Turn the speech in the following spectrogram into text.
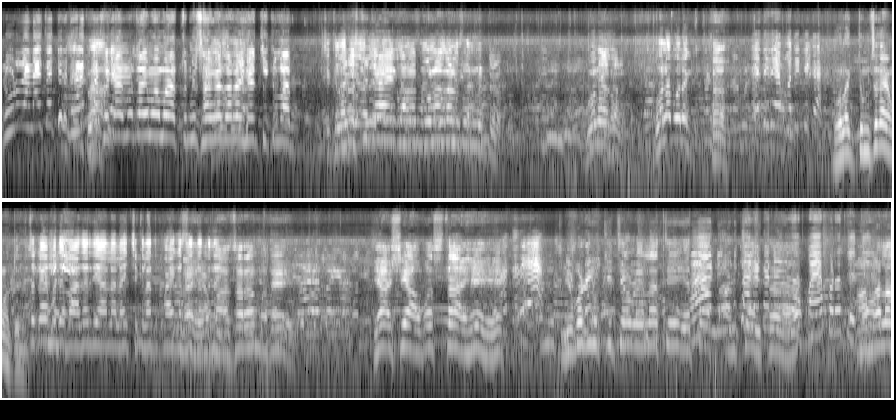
निवडून आणायचं तिला घरात कसं काय आहे मामा? तुम्ही सांगा जरा हे चिखलात. चिखलात परिस्थिती काय आहे जरा? बोला जरा दोन मिनिटं. बोला जरा. बोला बोला की. हा. ए, दीदी, या मध्ये ठीक आहे. बोला की तुमचं काय मत आहे? तुमचं काय मध्ये बाजार चिखलात पाय कसं नाही, या नाही? बाजारामध्ये ही अशी अवस्था आहे. निवडणुकीच्या वेळेला ते हा, येतात निवडणूक आमच्या आली का इथं. नाही? पाया पडत येते. आम्हाला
